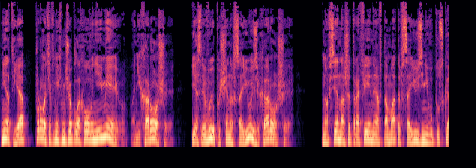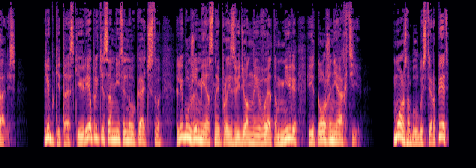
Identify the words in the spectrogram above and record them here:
Нет, я против них ничего плохого не имею. Они хорошие. Если выпущены в Союзе, хорошие. Но все наши трофейные автоматы в Союзе не выпускались либо китайские реплики сомнительного качества, либо уже местные, произведенные в этом мире и тоже не ахти. Можно было бы стерпеть,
